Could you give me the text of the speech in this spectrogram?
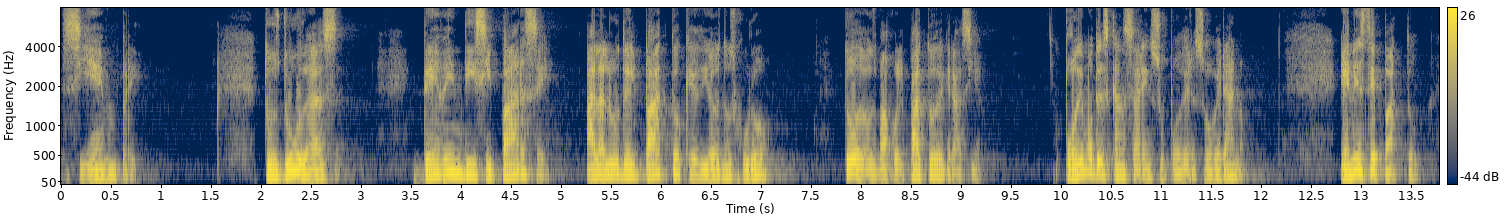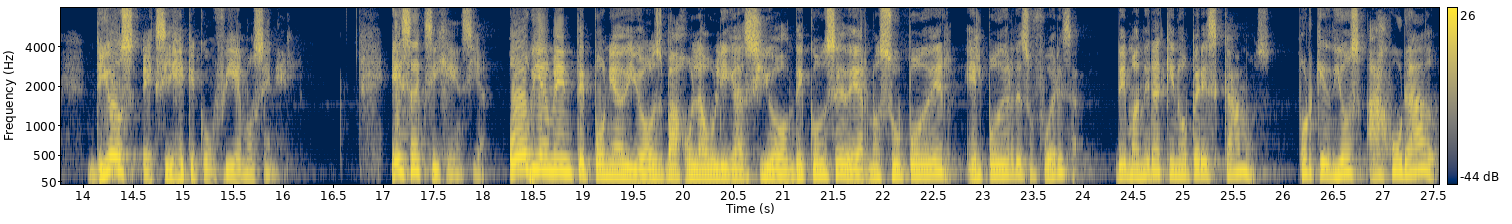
siempre. Tus dudas deben disiparse a la luz del pacto que Dios nos juró. Todos, bajo el pacto de gracia, podemos descansar en su poder soberano. En este pacto, Dios exige que confiemos en Él. Esa exigencia obviamente pone a Dios bajo la obligación de concedernos su poder, el poder de su fuerza, de manera que no perezcamos, porque Dios ha jurado.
